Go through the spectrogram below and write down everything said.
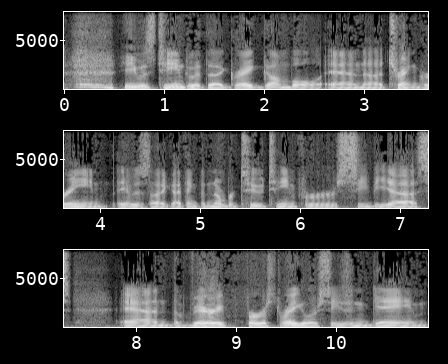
he was teamed with uh, Greg Gumbel and uh, Trent Green. It was like, I think, the number two team for CBS. And the very first regular season game,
